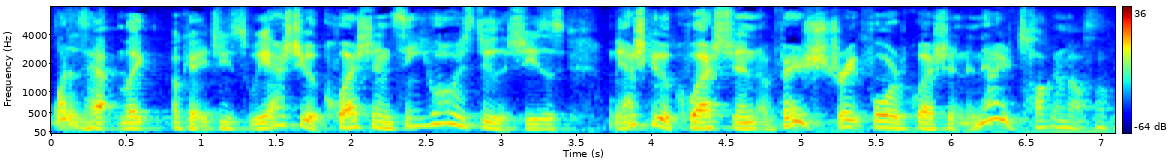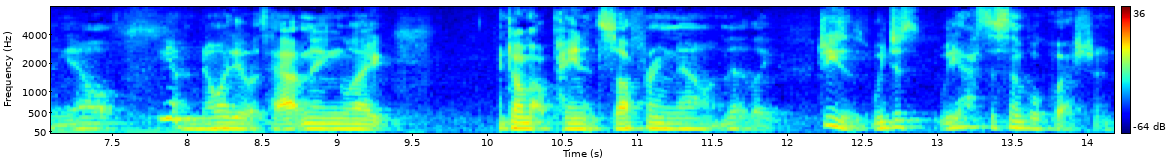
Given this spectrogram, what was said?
what is happening? Like, okay, Jesus, we asked you a question. See, you always do this, Jesus. We ask you a question, a very straightforward question, and now you're talking about something else. You have no idea what's happening. Like, you're talking about pain and suffering now. And that, like, Jesus, we just we asked a simple question.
